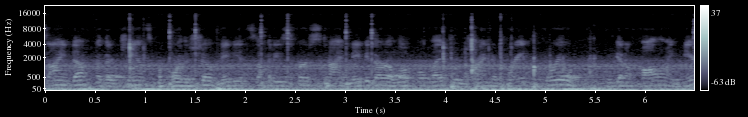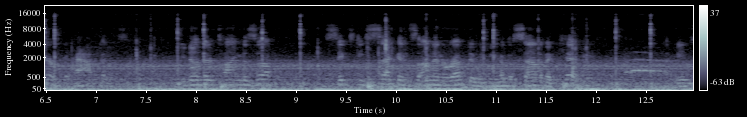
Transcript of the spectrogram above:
signed up for their chance before the show. Maybe it's somebody's first time. Maybe they're a local legend trying to break through and get a following here. It happens. You know their time is up. 60 seconds uninterrupted when you hear the sound of a kitten. That means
